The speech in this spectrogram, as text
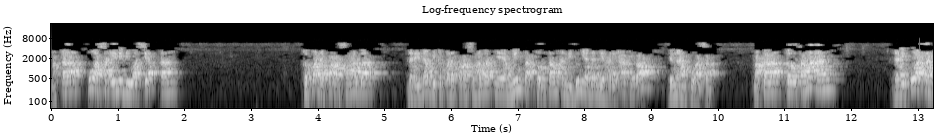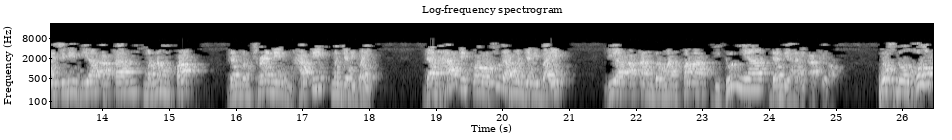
Maka puasa ini diwasiatkan kepada para sahabat dari Nabi kepada para sahabatnya yang minta keutamaan di dunia dan di hari akhirat dengan puasa. Maka keutamaan dari puasa di sini dia akan menempa dan mentraining hati menjadi baik. Dan hati kalau sudah menjadi baik, dia akan bermanfaat di dunia dan di hari akhirat. Husnul khuluq,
